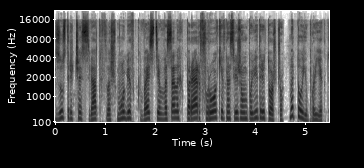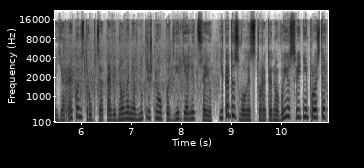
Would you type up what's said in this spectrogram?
зустрічей, свят, флешмобів, квестів, веселих перерв, уроків на свіжому повітрі. Тощо метою проєкту є реконструкція та відновлення внутрішнього подвір'я ліцею, яке дозволить створити новий освітній простір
